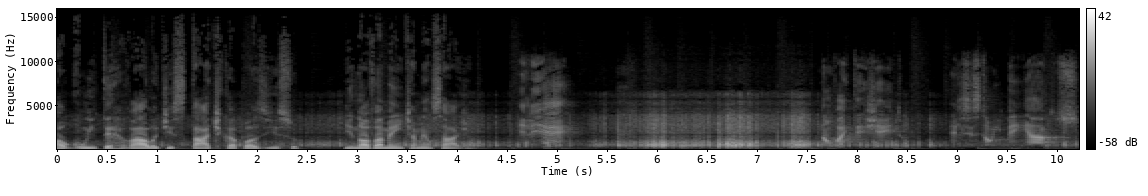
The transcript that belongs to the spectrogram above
Algum intervalo de estática após isso e novamente a mensagem. Ilie! Não vai ter jeito. Eles estão empenhados.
